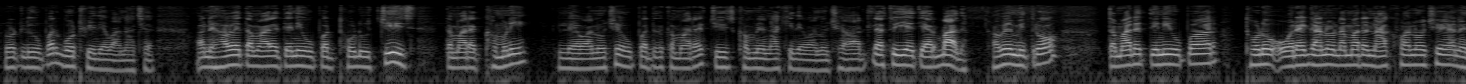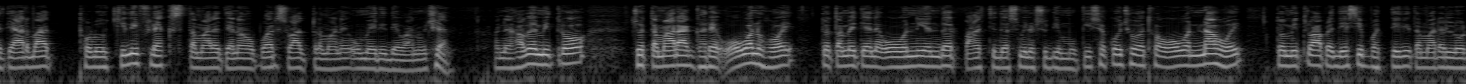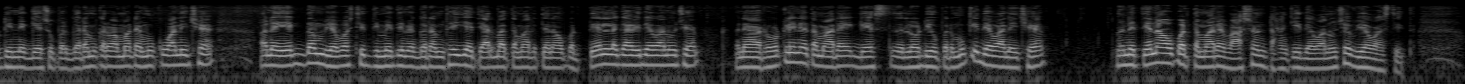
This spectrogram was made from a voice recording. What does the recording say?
રોટલી ઉપર ગોઠવી દેવાના છે. અને હવે તમારે તેની ઉપર થોડું ચીઝ તમારે ખમણી લેવાનું છે. ઉપર તમારે ચીઝ ખમણી નાખી દેવાનું છે. એટલે થઈ જાય ત્યારબાદ. હવે મિત્રો, તમારે તેની ઉપર થોડો ઓરેગાનો તમારે નાખવાનો છે અને ત્યારબાદ થોડું ચીલી ફ્લેક્સ તમારે તેના ઉપર સ્વાદ પ્રમાણે ઉમેરી દેવાનું છે. અને હવે મિત્રો, જો તમારા ઘરે ઓવન હોય, તો તમે તેને ઓવનની અંદર પાંચથી દસ મિનિટ સુધી મૂકી શકો છો અથવા ઓવન ના હોય તો મિત્રો, આપણે દેશી ભઠ્ઠીથી તમારે લોઢીને ગેસ ઉપર ગરમ કરવા માટે મૂકવાની છે અને એકદમ વ્યવસ્થિત ધીમે ધીમે ગરમ થઈ જાય ત્યારબાદ તમારે તેના ઉપર તેલ લગાવી દેવાનું છે અને આ રોટલીને તમારે ગેસ લોઢી ઉપર મૂકી દેવાની છે અને તેના ઉપર તમારે વાસણ ઢાંકી દેવાનું છે વ્યવસ્થિત.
